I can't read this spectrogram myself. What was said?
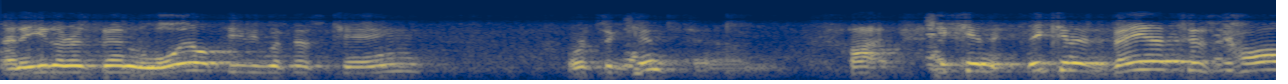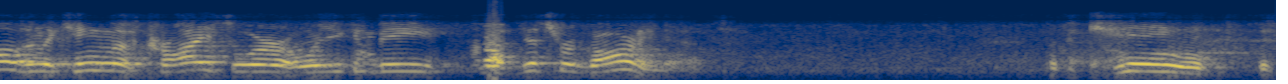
And either it's in loyalty with this king or it's against him. Uh, it, can, it can advance his cause in the kingdom of Christ, or, or you can be uh, disregarding it. But the king is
